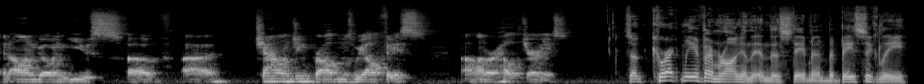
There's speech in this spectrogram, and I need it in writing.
and ongoing use of uh, challenging problems we all face uh, on our health journeys. So correct me if I'm wrong in, the, in this statement, but basically,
